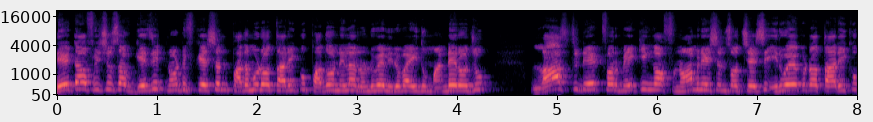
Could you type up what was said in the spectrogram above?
date of issues of gazette notification పదమూడో తారీఖు పదో నెల రెండు వేల ఇరవై ఐదు మండే రోజు. Last date for making of nominations వచ్చేసి ఇరవై ఒకటో తారీఖు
